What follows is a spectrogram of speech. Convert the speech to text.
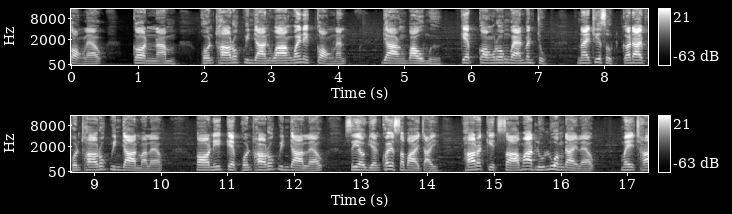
กล่องแล้ว ก็นำผลทารกวิญญาณวางไว้ในกล่องนั้น อย่างเบามือ เก็บกล่องโรงแหวนบรรจุ ในที่สุดก็ได้ผลทารกวิญญาณมาแล้ว ตอนนี้เก็บผลทารกวิญญาณแล้วเสี่ยวเหยียนค่อยสบายใจ ภารกิจสามารถลุล่วงได้แล้ว ไม่ช้า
